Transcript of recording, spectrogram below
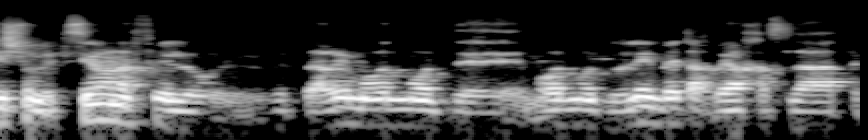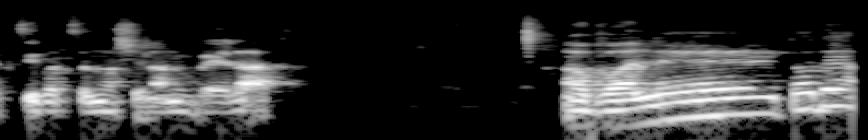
ראשון לציון אפילו, זה פערים מאוד מאוד, מאוד מאוד גדולים, בטח ביחס לתקציב הצנוע שלנו באילת. אבל אתה יודע,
